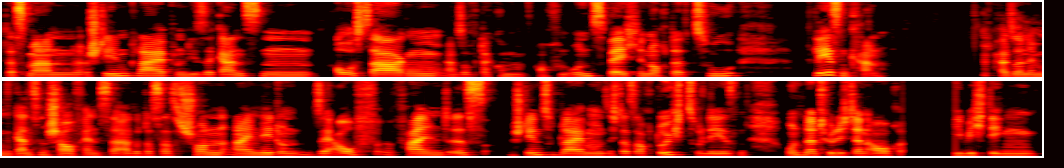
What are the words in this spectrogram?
dass man stehen bleibt und diese ganzen Aussagen, also da kommen auch von uns welche noch dazu, lesen kann. Also in dem ganzen Schaufenster, also dass das schon einlädt und sehr auffallend ist, stehen zu bleiben und sich das auch durchzulesen. Und natürlich dann auch die wichtigen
